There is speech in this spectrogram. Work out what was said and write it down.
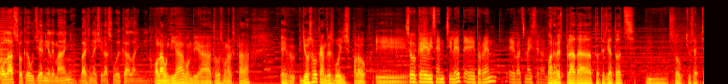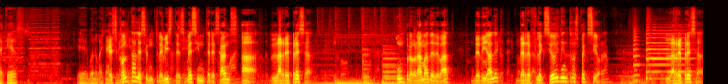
Hola, sóc Eugeni Alemany, vaig néixer a Sueca l'any 19... Hola, bon dia, bon dia a tots, bona vesprada. Eh, jo sóc Andrés Boix Palau i... Soc eh, Vicent Xilet, eh, Torrent, eh, vaig néixer al... Bona vesprada a totes i a tots. Mm, soc Josep Jaqués. Eh, bueno, vaig néixer... Escolta les entrevistes més interessants a La Represa. Un programa de debat, de diàleg, de reflexió i d'introspecció. La Represa.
